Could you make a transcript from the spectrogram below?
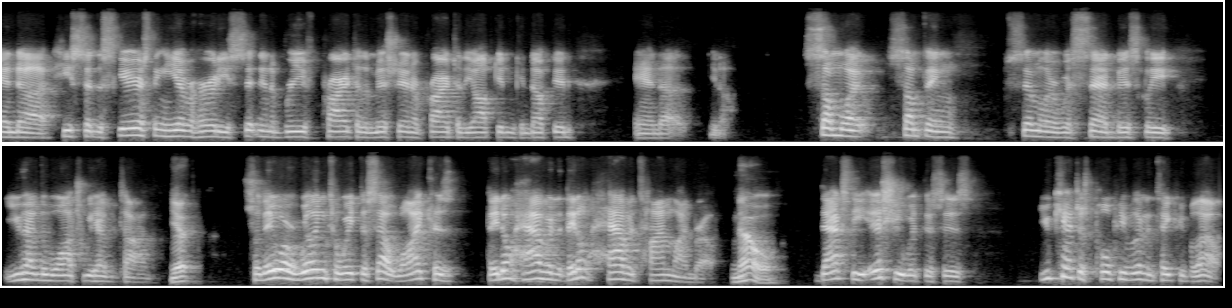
And uh, he said the scariest thing he ever heard. He's sitting in a brief prior to the mission or prior to the op getting conducted, and uh, you know, somewhat something similar was said. Basically, you have the watch, we have the time. Yep. So they were willing to wait this out. Why? Because they don't have a they don't have a timeline, bro. No. That's the issue with this is you can't just pull people in and take people out.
